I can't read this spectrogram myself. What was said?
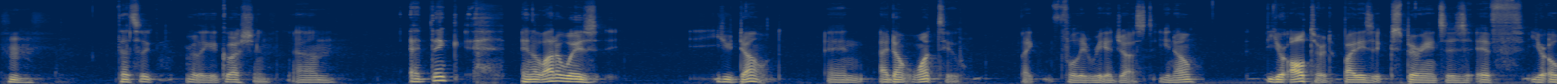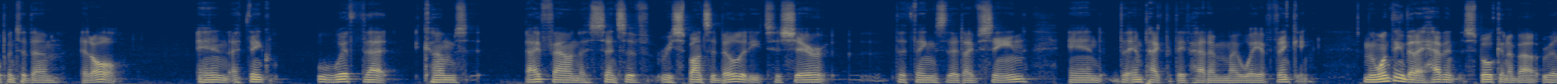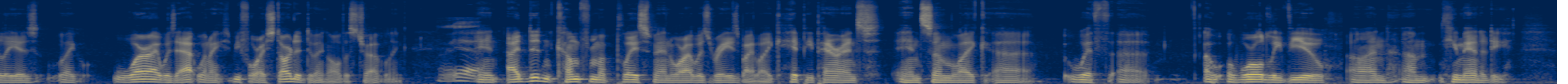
Hmm. That's a really good question. Um, I think in a lot of ways, you don't. And I don't want to like fully readjust, you know? You're altered by these experiences if you're open to them at all. And I think with that comes, I've found a sense of responsibility to share the things that I've seen and the impact that they've had on my way of thinking. I mean, one thing that I haven't spoken about really is like where I was at when I before I started doing all this traveling. Oh, yeah. And I didn't come from a place, man, where I was raised by like hippie parents and some like uh, with uh, a, a, worldly view on um, humanity.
